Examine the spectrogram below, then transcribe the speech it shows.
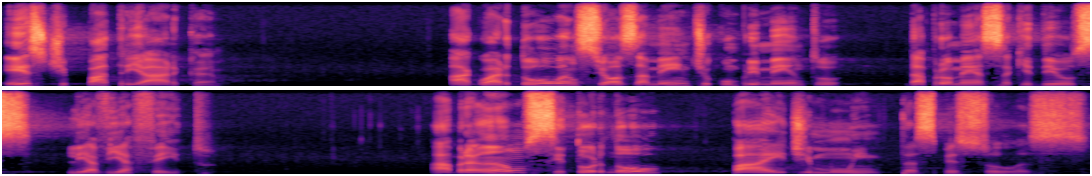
Este patriarca aguardou ansiosamente o cumprimento da promessa que Deus lhe havia feito. Abraão se tornou pai de muitas pessoas.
